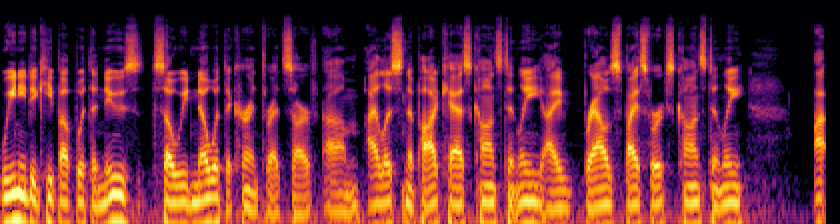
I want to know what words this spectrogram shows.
we need to keep up with the news so we know what the current threats are. Um, I listen to podcasts constantly. I browse SpiceWorks constantly. I,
